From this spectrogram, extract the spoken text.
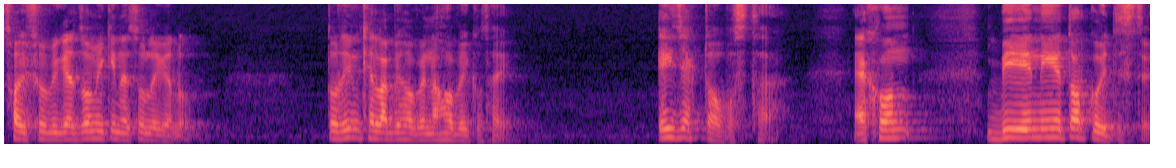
ছয়শো বিঘা জমি কিনে চলে গেল। তো ঋণ খেলাপি হবে না হবে কোথায়? এই যে একটা অবস্থা। এখন বিয়ে নিয়ে তর্ক হইতেছে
